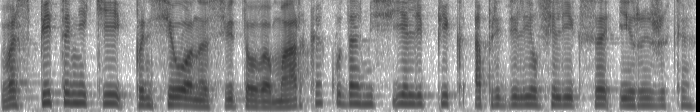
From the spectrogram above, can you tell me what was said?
Воспитанники пансиона Святого Марка, куда месье Лепик определил Феликса и Рыжика,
